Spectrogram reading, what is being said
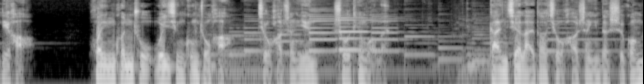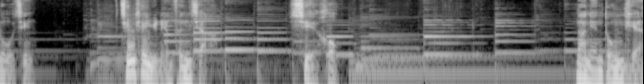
你好，欢迎关注微信公众号“九号声音”，收听我们。感谢来到九号声音的时光路径。今天与您分享邂逅。那年冬天，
